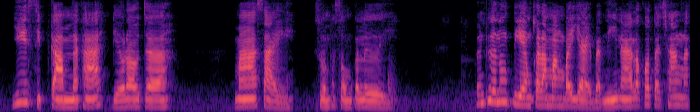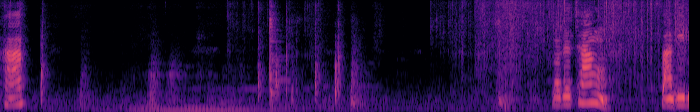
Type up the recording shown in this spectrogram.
20 กรัมนะคะ เดี๋ยวเราจะมาใส่ส่วนผสมกันเลย เพื่อนๆต้องเตรียมกระมังใบใหญ่แบบนี้นะ แล้วก็ตะช่างนะคะ เราจะชั่งสาร AD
